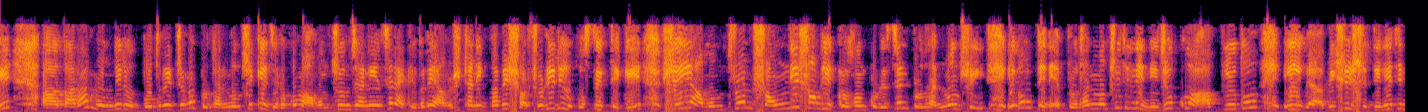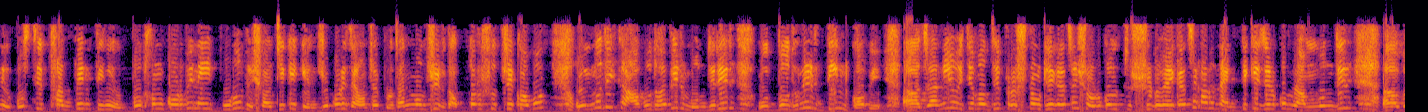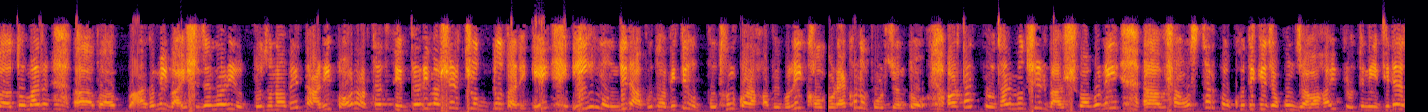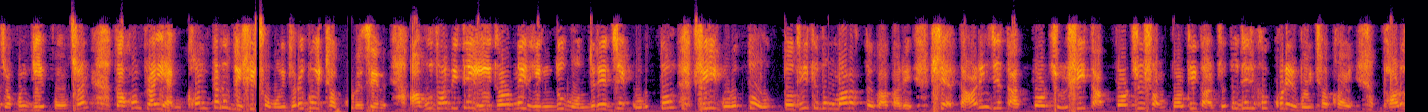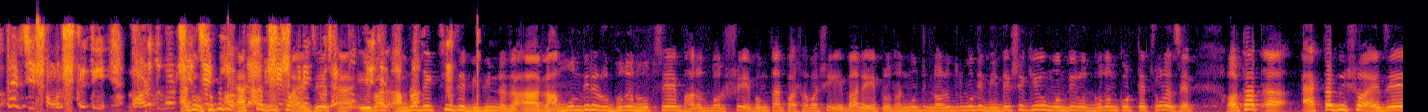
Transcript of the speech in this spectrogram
তারা মন্দির উদ্বোধনের জন্য প্রধানমন্ত্রীকে যেরকম আমন্ত্রণ জানিয়েছেন, একেবারে আনুষ্ঠানিকভাবে সশরীরে উপস্থিত থেকে সেই আমন্ত্রণ সঙ্গে সঙ্গে গ্রহণ করেছেন প্রধানমন্ত্রী। এবং তিনি প্রধানমন্ত্রী তিনি খুব আপ্লুত এই আহ, বিশেষ দিনে তিনি উপস্থিত থাকবেন, তিনি উদ্বোধন করবেন এই পুরো বিষয়টিকে কেন্দ্র করে যেমনটা প্রধানমন্ত্রীর দপ্তর সূত্রে খবর, অন্যদিকে আবুধাবির মন্দিরের উদ্বোধনের দিন কবে? জানিয়েও ইতিমধ্যে প্রশ্ন উঠে গেছে, শোরগোল শুরু হয়ে গেছে, কারণ একদিকে যেরকম রাম মন্দির তোমার আগামী বাইশে জানুয়ারি উদ্বোধন হবে, তারই পর অর্থাৎ ফেব্রুয়ারি মাসের চোদ্দ তারিখে এই মন্দির আবুধাবিতে উদ্বোধন করা হবে বলেই খবর এখনও পর্যন্ত। অর্থাৎ প্রধানমন্ত্রীর বাসভবনে সংস্থার পক্ষ থেকে যখন যাওয়া হয়, প্রতিনিধিরা যখন গিয়ে পৌঁছান, তখন প্রায় এক ঘন্টারও বেশি সময় ধরে বৈঠক করেছেন। আবুধাবিতে এই ধরনের হিন্দু মন্দিরের যে গুরুত্ব, সেই গুরুত্ব অত্যধিক এবং মারাত্মক আকারে। সে তারই যে তাৎপর্য, সেই তাৎপর্য সম্পর্কে কার্যত দীর্ঘক্ষণের বৈঠক হয়। ভারতের যে সংস্কৃতি ভারতবর্ষের একদম যে একটা বিষয় যে এবার আমরা দেখছি যে বিভিন্ন রাম মন্দিরের উদ্বোধন হচ্ছে ভারতবর্ষে এবং তার পাশাপাশি এবারে প্রধানমন্ত্রী নরেন্দ্র মোদী বিদেশে গিয়েও মন্দির উদ্বোধন করতে চলেছেন। অর্থাৎ একটা বিষয় যে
